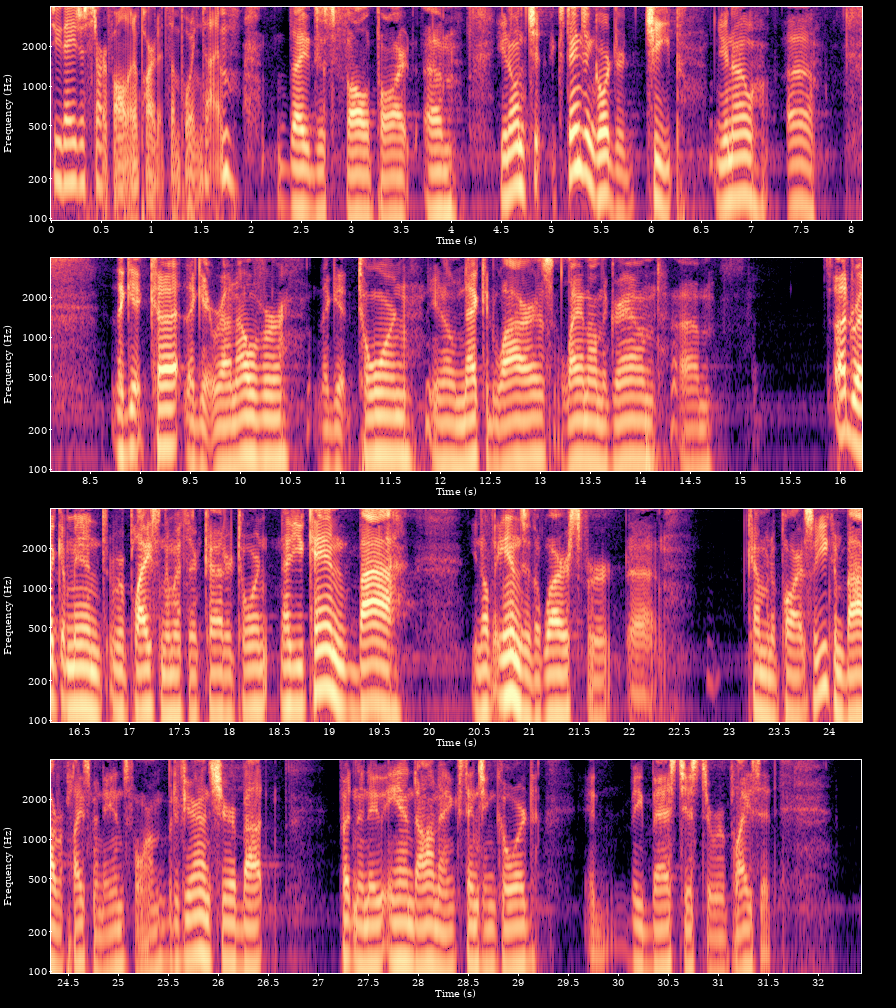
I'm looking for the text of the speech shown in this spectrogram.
do they just start falling apart at some point in time? They just fall apart. Um, you know, ch- extension cords are cheap. You know, uh, they get cut, they get run over, they get torn. You know, naked wires laying on the ground. Um, I'd recommend replacing them if they're cut or torn. Now you can buy, you know, the ends are the worst for uh, coming apart, so you can buy replacement ends for them. But if you're unsure about putting a new end on an extension cord, it'd be best just to replace it.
